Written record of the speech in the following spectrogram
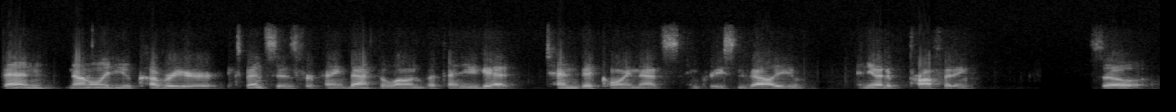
Then not only do you cover your expenses for paying back the loan, but then you get 10 Bitcoin that's increased in value and you end up profiting. So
